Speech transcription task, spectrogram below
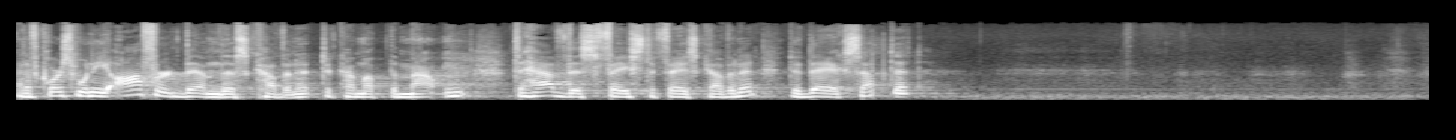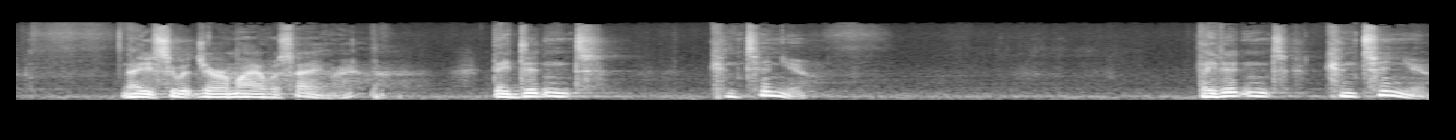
And of course, when he offered them this covenant to come up the mountain, to have this face to face covenant, did they accept it? Now you see what Jeremiah was saying, right? They didn't continue. They didn't continue.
